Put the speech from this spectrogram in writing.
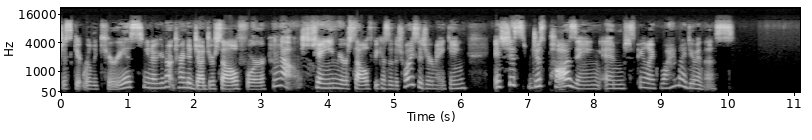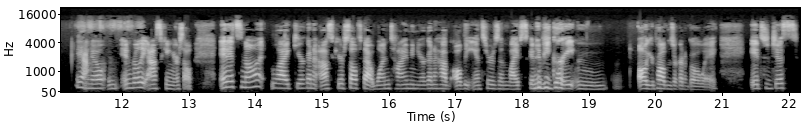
just get really curious you know you're not trying to judge yourself or no shame yourself because of the choices you're making it's just just pausing and just being like why am i doing this yeah. you know and, and really asking yourself. And it's not like you're going to ask yourself that one time and you're going to have all the answers and life's going to be great and all your problems are going to go away. It's just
